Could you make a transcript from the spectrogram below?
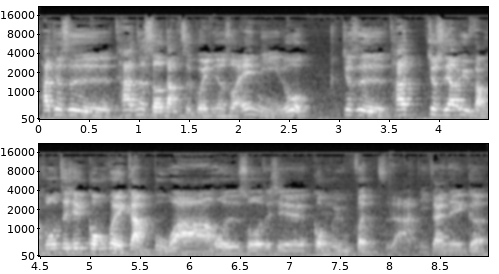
它就是它那时候当时规定就是说，哎，你如果就是他就是要预防说这些工会干部啊，或者是说这些公运分子啊，你在那个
